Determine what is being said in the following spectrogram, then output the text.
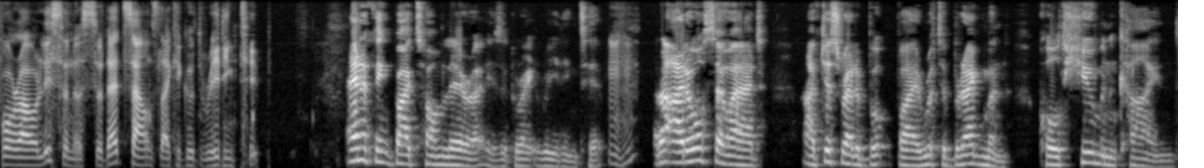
for our listeners. So that sounds like a good reading tip. Anything by tom lehrer is a great reading tip. Mm-hmm. but i'd also add i've just read a book by rutger bregman called humankind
